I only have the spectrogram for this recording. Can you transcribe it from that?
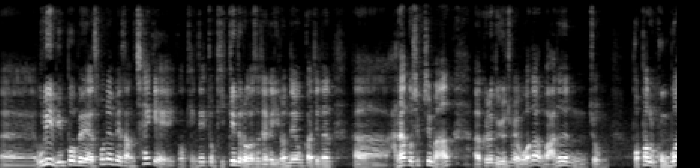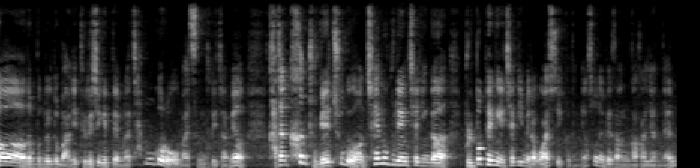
에, 우리 민법의 손해배상 체계 이거 굉장히 좀 깊게 들어가서 제가 이런 내용까지는 아, 안 하고 싶지만 아, 그래도 요즘에 워낙 많은 좀 법학을 공부하는 분들도 많이 들으시기 때문에 참고로 말씀드리자면 가장 큰 두 개의 축은 채무불이행 책임과 불법행위 책임이라고 할 수 있거든요. 손해배상과 관련된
